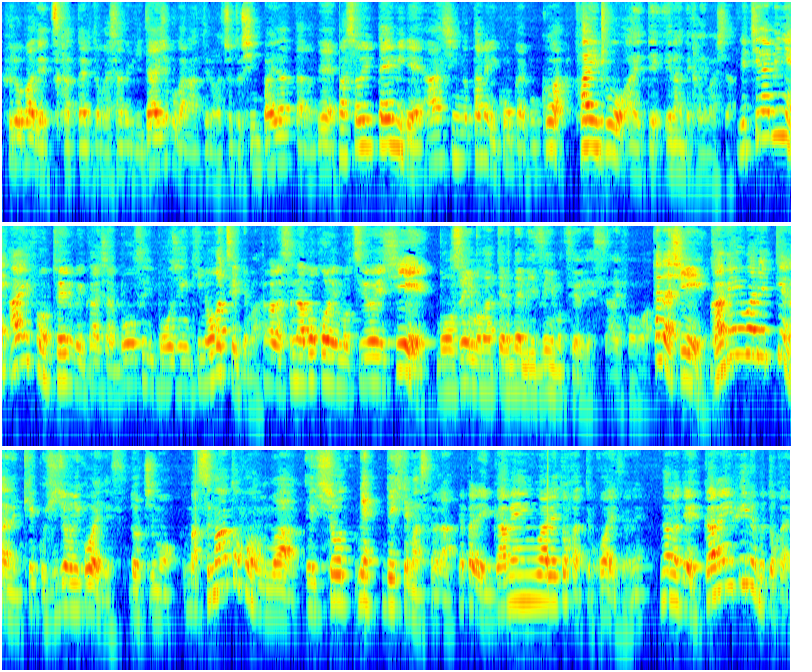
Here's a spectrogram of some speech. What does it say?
風呂場で使ったりとかした時大丈夫かなっていうのがちょっと心配だったので、まあ、そういった意味で安心のために今回僕は5をあえて選んで買いました。でちなみに iPhone12 に関しては防水防塵機能がついてます。だから砂ぼこりも強いし防水にもなってるんで水にも強いです iPhone は。ただし画面割れっていうのはね結構非常に怖いです。どっちも、まあ、スマートフォンは液晶ねできてますからやっぱり画面割れとかって怖いですよね。なので画面フィルムとか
